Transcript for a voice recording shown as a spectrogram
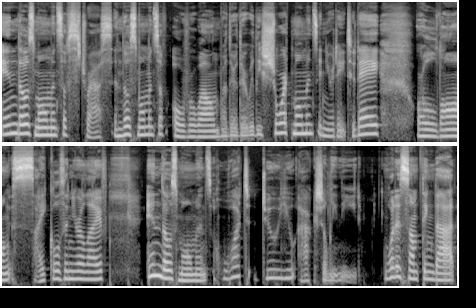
In those moments of stress, in those moments of overwhelm, whether they're really short moments in your day to day or long cycles in your life, in those moments, what do you actually need? What is something that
